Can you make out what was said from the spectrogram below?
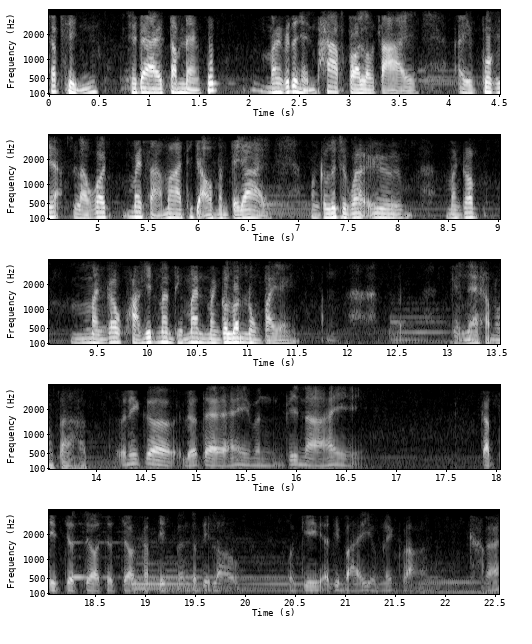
ทรัพย์สิน เสียดายตำแหน่งปุ๊บมันก็จะเห็นภาพตอนเราตาย ไอ้พวกเนี้ยเราก็ไม่สามารถที่จะเอามันไปได้ มันก็รู้สึกว่าเออมันก็มันก็ความยึดมั่นถือมั่นมันก็ลดลงไปอย่างนี้ครับหลวงตาครับวันนี้ก็เหลือแต่ให้มันพิจารณาให้กับติดจดจ่อจดจ่อกับติดเหมือนกับที่เรา เมื่อกี้อธิบายให้โยมเล็กฟังนะ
